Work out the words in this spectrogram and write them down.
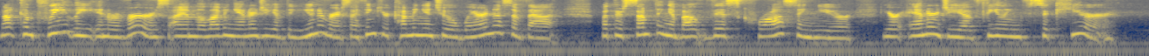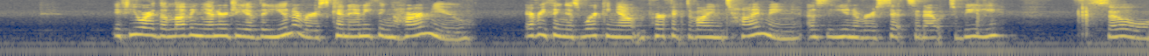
not completely in reverse. I am the loving energy of the universe. I think you're coming into awareness of that. But there's something about this crossing your, your energy of feeling secure. If you are the loving energy of the universe, can anything harm you? Everything is working out in perfect divine timing as the universe sets it out to be. So,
